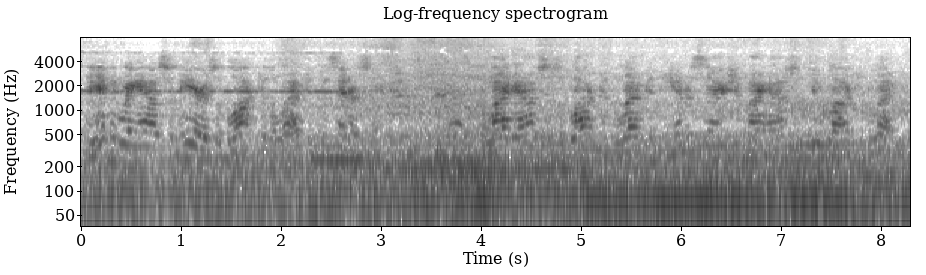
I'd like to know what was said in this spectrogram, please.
The Hemingway house from here is a block to the left at this intersection. The lighthouse is a block to the left at the intersection. My house is two blocks to the left.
